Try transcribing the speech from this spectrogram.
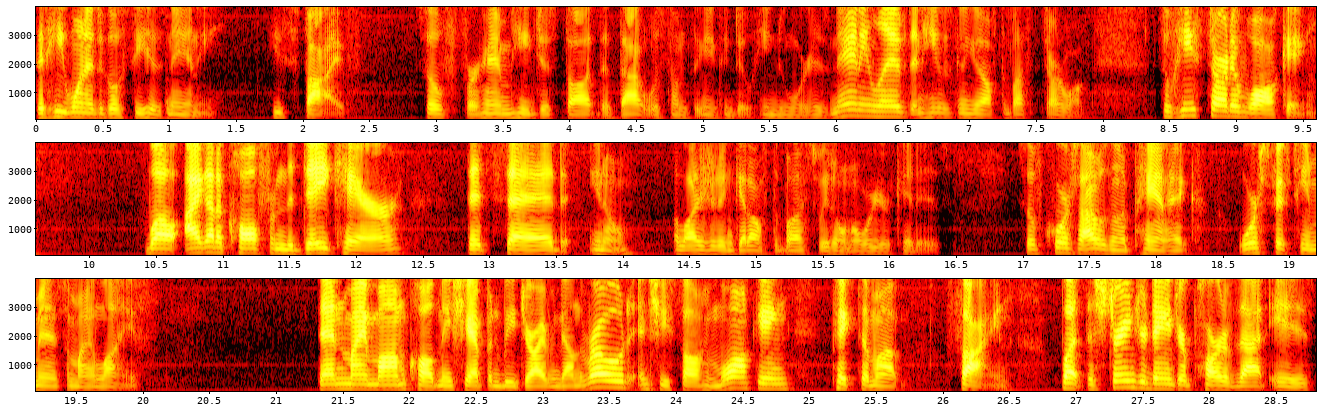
that he wanted to go see his nanny. He's five. So for him, he just thought that that was something you can do. He knew where his nanny lived and he was going to get off the bus and start walking. So he started walking. Well, I got a call from the daycare that said, you know, Elijah didn't get off the bus. We don't know where your kid is. So, of course, I was in a panic. Worst 15 minutes of my life. Then my mom called me. She happened to be driving down the road and she saw him walking, picked him up, fine. But the stranger danger part of that is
